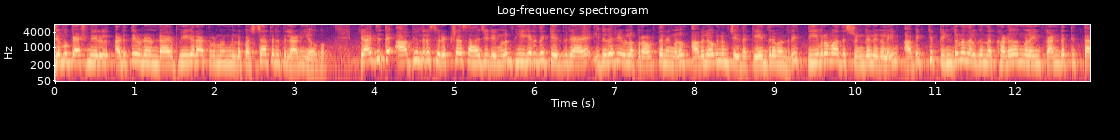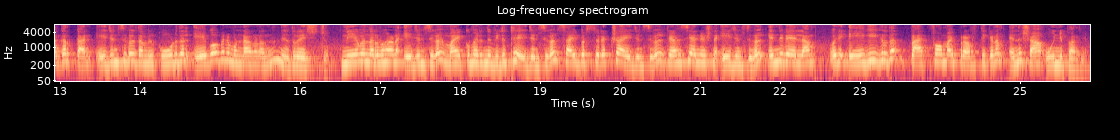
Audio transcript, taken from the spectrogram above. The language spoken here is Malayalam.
ജമ്മു കാശ്മീരിൽ അടുത്തിടെ ഉണ്ടായ ഭീകരാക്രമണങ്ങളുടെ പശ്ചാത്തലത്തിലാണ് യോഗം. രാജ്യത്തെ ആഭ്യന്തര സുരക്ഷാ സാഹചര്യങ്ങളും ഭീകരതയ്ക്കെതിരായ ഇതുവരെയുള്ള പ്രവർത്തനങ്ങളും അവലോകനം ചെയ്ത കേന്ദ്രമന്ത്രി തീവ്രവാദ ശൃംഖലകളെയും അവയ്ക്ക് പിന്തുണ നൽകുന്ന ഘടകങ്ങളെയും കണ്ടെത്തി തകർക്കാൻ ഏജൻസികൾ തമ്മിൽ കൂടുതൽ ഏകോപനമുണ്ടാകണമെന്ന് നിർദ്ദേശിച്ചു. നിയമനിർവഹണ ഏജൻസികൾ മയക്കുമരുന്ന് വിരുദ്ധ ഏജൻസികൾ സൈബർ സുരക്ഷാ ഏജൻസികൾ രഹസ്യാന്വേഷണ ഏജൻസികൾ എന്നിവയെല്ലാം ഒരു ഏകീകൃത പ്ലാറ്റ്ഫോമായി പ്രവർത്തിക്കണം എന്ന് ഷാ ഊന്നി പറഞ്ഞു.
